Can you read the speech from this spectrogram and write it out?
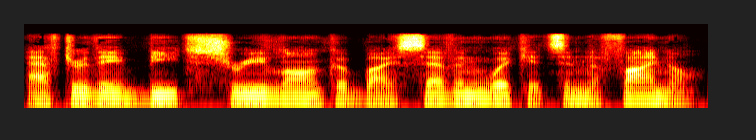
after they beat Sri Lanka by 7 wickets in the final.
